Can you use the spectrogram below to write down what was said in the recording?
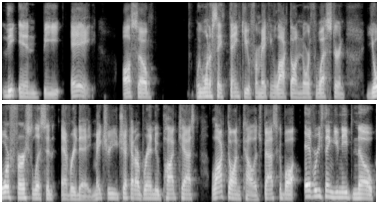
the NBA. Also, we want to say thank you for making Locked On Northwestern your first listen every day. Make sure you check out our brand new podcast, Locked On College Basketball. Everything you need to know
